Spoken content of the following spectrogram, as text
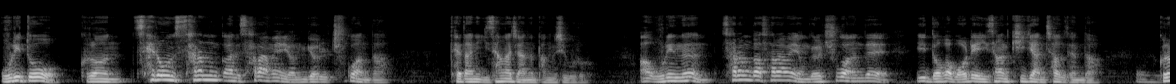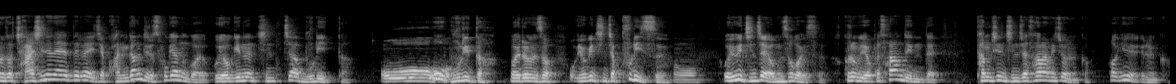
우리도 그런 새로운 사람 간의 사람의 연결을 추구한다. 대단히 이상하지 않은 방식으로. 아 우리는 사람과 사람의 연결을 추구하는데 이 너가 머리에 이상한 기계 안 차도 된다. 그러면서 자신네들의 이제 관광지를 소개하는 거예요. 어, 여기는 진짜 물이 있다. 오. 오 물이다. 막 이러면서 어, 여긴 진짜 풀이 있어요. 어. 어 여기 진짜 염소가 있어요. 그러면 옆에 사람도 있는데 당신 진짜 사람이죠? 그러니까 아 예 이러니까 이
